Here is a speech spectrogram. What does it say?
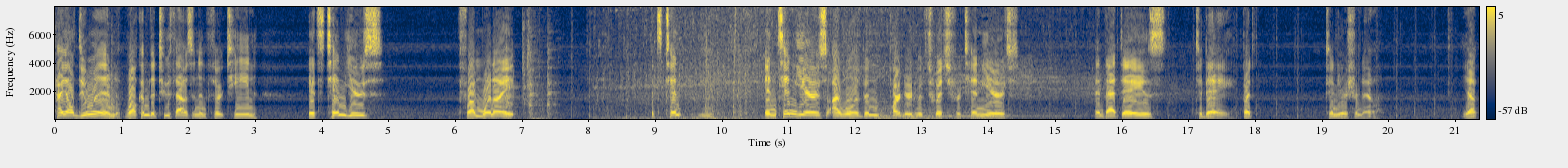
How y'all doing? Welcome to 2013. It's 10 years from when I... It's 10... Hmm. In 10 years, I will have been partnered with Twitch for 10 years. And that day is today, but 10 years from now. Yep.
